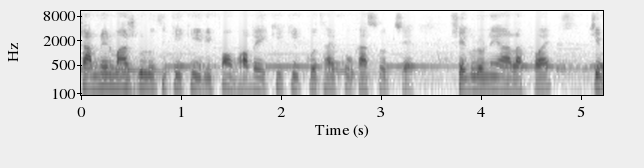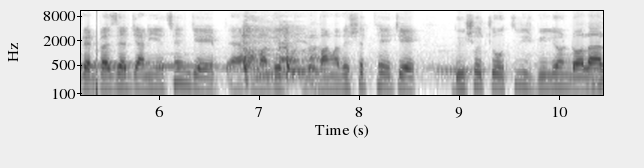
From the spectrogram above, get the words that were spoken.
সামনের মাসগুলোতে কি কি রিফর্ম হবে, কি কি কোথায় ফোকাস হচ্ছে, সেগুলো নিয়ে আলাপ হয়। চিফ অ্যাডভাইজার জানিয়েছেন যে আমাদের বাংলাদেশের থেকে যে দুইশো চৌত্রিশ বিলিয়ন ডলার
